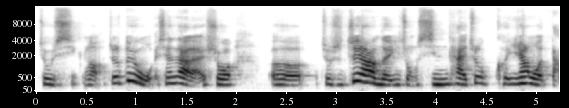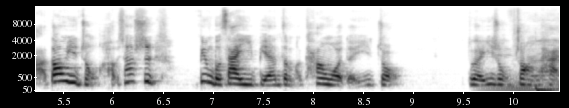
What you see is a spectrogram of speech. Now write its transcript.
就行了，就对我现在来说。呃，就是这样的一种心态，就可以让我达到一种好像是并不在意别人怎么看我的一种，对一种状态。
